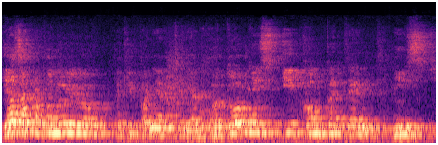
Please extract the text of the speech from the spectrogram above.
Я запропоную такі поняття, як готовність і компетентність.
